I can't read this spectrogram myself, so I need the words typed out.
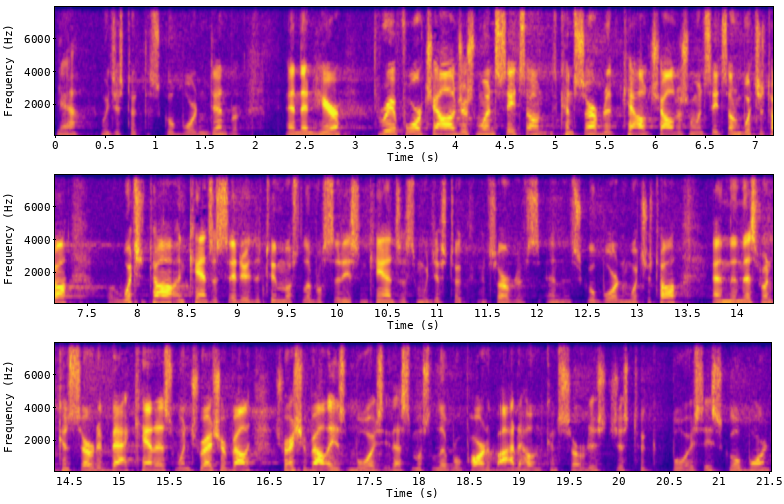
Yeah, we just took the school board in Denver. And then here, three or four challengers win seats on conservative challengers win seats on Wichita. Wichita and Kansas City are the two most liberal cities in Kansas, and we just took the conservatives and the school board in Wichita. And then this one, conservative back candidates win Treasure Valley. Treasure Valley is Boise. That's the most liberal part of Idaho, and conservatives just took Boise school board.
